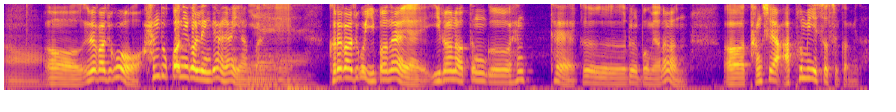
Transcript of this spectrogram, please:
어. 어, 이래가지고 한두 건이 걸린 게 아니야 이 양반이. 예. 그래가지고 이번에 이런 어떤 그 행태 그를 보면은 어 당시에 아픔이 있었을 겁니다.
